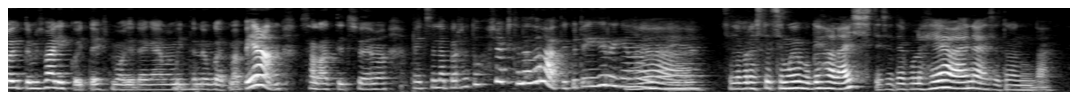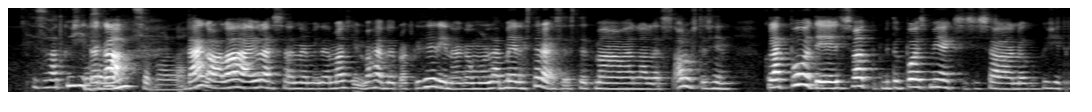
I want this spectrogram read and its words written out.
toitumisvalikuid teistmoodi tegema, mitte nagu, et ma pean salatit sööma, vaid sellepärast, et oh, sööks täna salatit, kuidagi kerge on onju. sellepärast, et see mõjub mu kehale hästi, see teeb mulle hea enesetunde. ja sa saad küsida ka väga lahe ülesanne, mida ma siin vahepeal praktiseerin, aga mul läheb meelest ära, sest et ma veel alles alustasin. kui lähed poodi ja siis vaatad, mida poes müüakse, siis sa nagu küsid,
